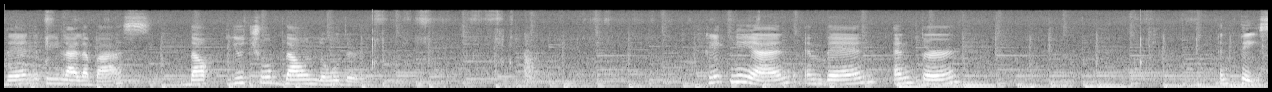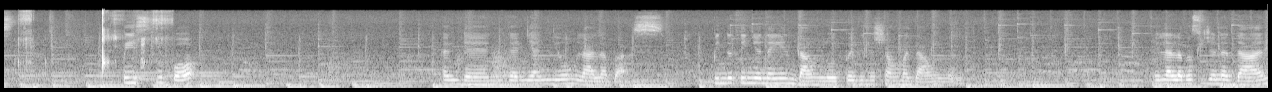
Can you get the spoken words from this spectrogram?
Then, ito yung lalabas. YouTube Downloader. Click nyo yan, and then, enter, and paste. Paste nyo po. And then, ganyan yung lalabas. Pindutin nyo na yung download. Pwede na siyang ma-download. May lalabas dyan na done.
